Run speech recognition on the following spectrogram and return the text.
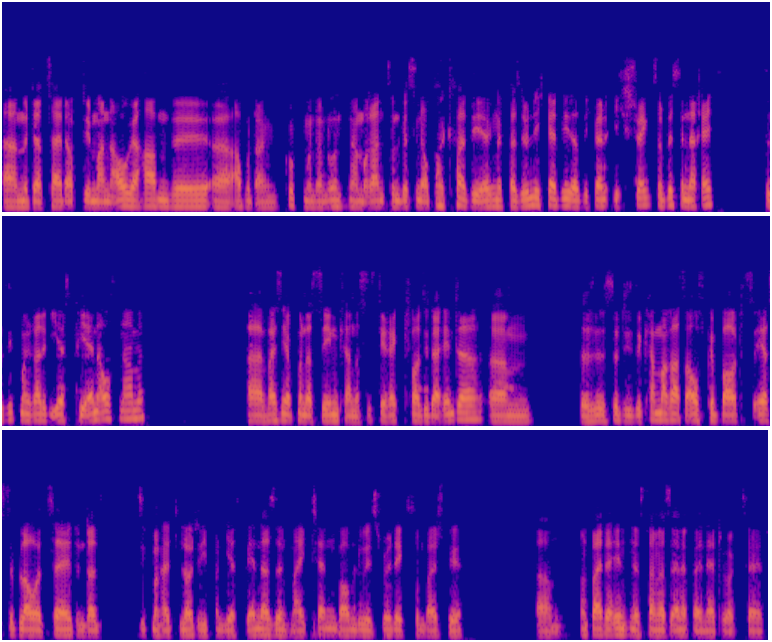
äh, mit der Zeit, auf die man ein Auge haben will. Äh, ab und an guckt man dann unten am Rand so ein bisschen, ob man quasi irgendeine Persönlichkeit sieht. Also ich, ich schwenke so ein bisschen nach rechts, da sieht man gerade die ESPN-Aufnahme. Äh, weiß nicht, ob man das sehen kann, das ist direkt quasi dahinter. Ähm, das ist so diese Kameras aufgebaut, das erste blaue Zelt und dann sieht man halt die Leute, die von ESPN da sind, Mike Tannenbaum, Louis Riddick zum Beispiel. Ähm, und weiter hinten ist dann das NFL Network Zelt.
